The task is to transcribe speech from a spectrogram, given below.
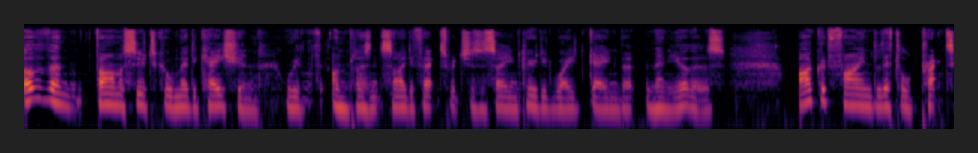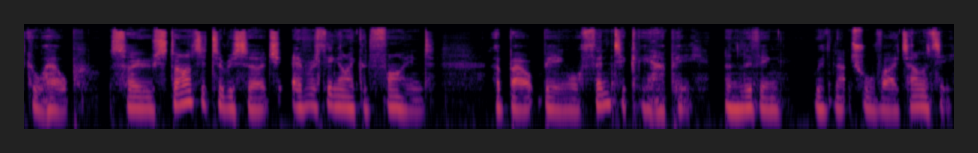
Other than pharmaceutical medication with unpleasant side effects, which, as I say, included weight gain but many others, I could find little practical help. So, started to research everything I could find about being authentically happy and living with natural vitality.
